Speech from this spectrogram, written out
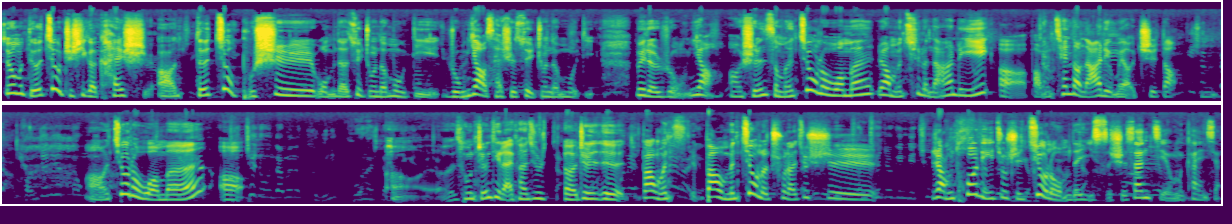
所以，我们得救只是一个开始啊，得救不是我们的最终的目的，荣耀才是最终的目的。为了荣耀啊，神怎么救了我们，让我们去了哪里啊，把我们迁到哪里，我们要知道，嗯。哦，救了我们，哦，呃，从整体来看，就是呃，这呃，把我们把我们救了出来，就是让我们脱离，就是救了我们的意思。十三节，我们看一下，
